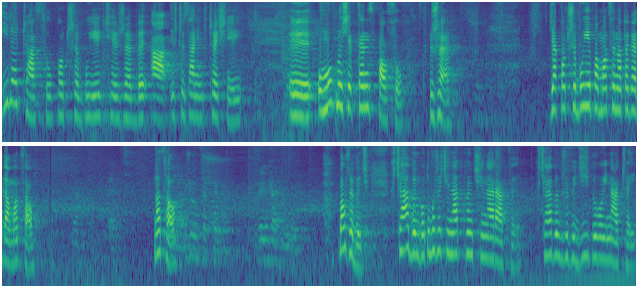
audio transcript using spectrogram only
ile czasu potrzebujecie, żeby. A, jeszcze zanim wcześniej. Yy, umówmy się w ten sposób, że jak potrzebuję pomocy, no to wiadomo co. No co? Może być. Chciałabym, bo tu możecie natknąć się na rafy. Chciałabym, żeby dziś było inaczej.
